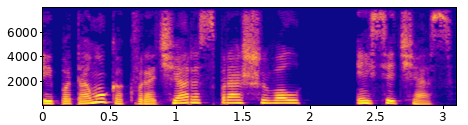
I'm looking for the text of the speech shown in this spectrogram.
И потому, как врача расспрашивал, и сейчас.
